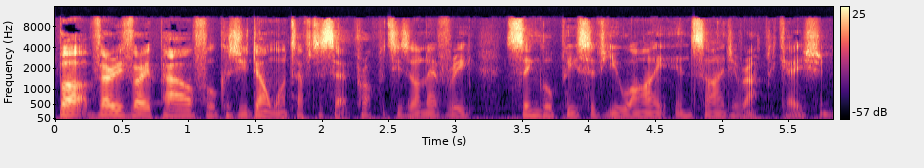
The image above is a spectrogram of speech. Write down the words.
but very, very powerful because you don't want to have to set properties on every single piece of UI inside your application.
